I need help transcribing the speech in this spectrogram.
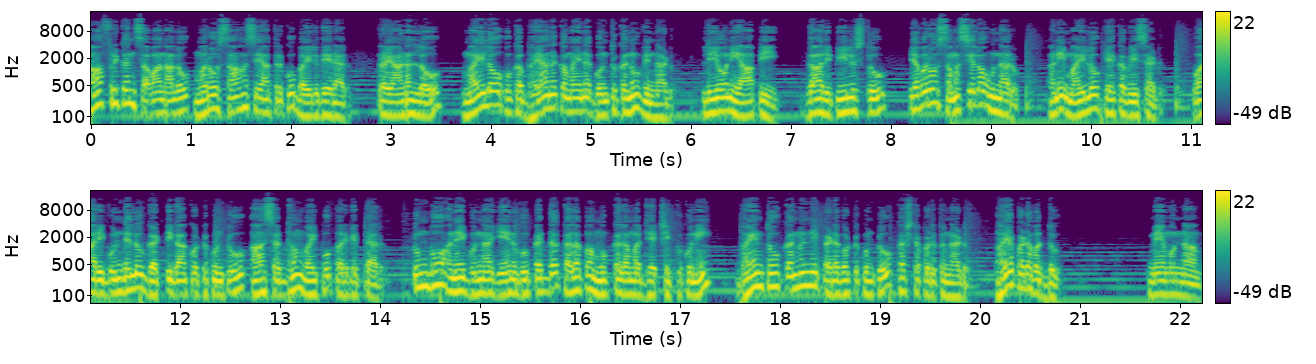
ఆఫ్రికన్ సవానాలో మరో సాహసయాత్రకు బయలుదేరారు. ప్రయాణంలో మైలో ఒక భయానకమైన గొంతుకను విన్నాడు. లియోని ఆపి గాలి పీలుస్తూ ఎవరో సమస్యలో ఉన్నారు అని మైలో కేక వేశాడు. వారి గుండెలు గట్టిగా కొట్టుకుంటూ ఆ శబ్దం వైపు పరిగెత్తారు. టుంబో అనే గున్న ఏనుగు పెద్ద కలప ముక్కల మధ్య చిక్కుకుని భయంతో కన్నుని పెడగొట్టుకుంటూ కష్టపడుతున్నాడు. భయపడవద్దు. మేమున్నాం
